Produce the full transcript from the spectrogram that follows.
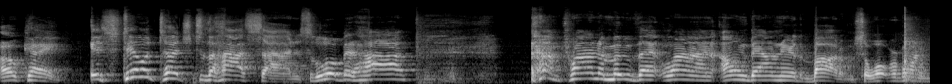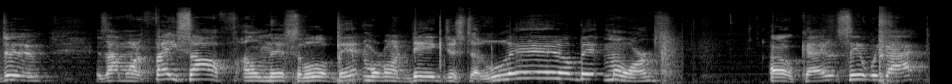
Okay, it's still a touch to the high side. It's a little bit high. I'm trying to move that line on down near the bottom. So what we're going to do is I'm going to face off on this a little bit and we're going to dig just a little bit more. Okay, let's see what we got.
